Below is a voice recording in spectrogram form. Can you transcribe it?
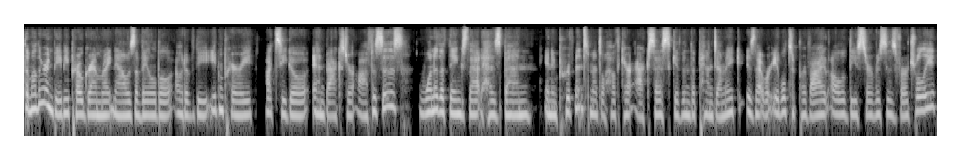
The Mother and Baby program right now is available out of the Eden Prairie, Otsego, and Baxter offices. One of the things that has been an improvement to mental health care access given the pandemic is that we're able to provide all of these services virtually.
